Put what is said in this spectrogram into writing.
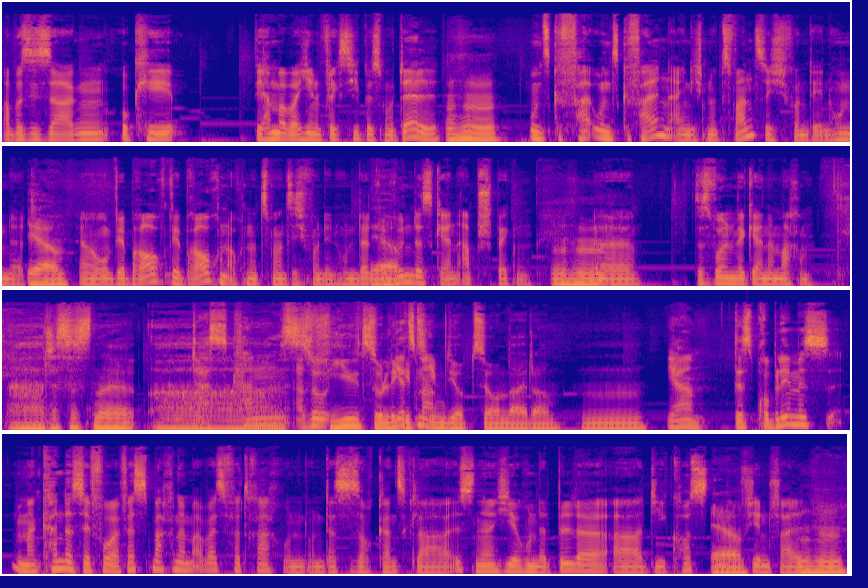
aber sie sagen, okay, wir haben aber hier ein flexibles Modell, uns, gefa uns gefallen eigentlich nur 20 von den 100 Mhm. Ja. äh, und wir, brauch wir brauchen auch nur 20 von den 100, Ja. wir würden das gern abspecken. Mhm. Äh, das wollen wir gerne machen. Ah, das ist eine. Ah, Das kann- ist also, viel zu legitim, mal- die Option leider. Hm. Ja, das Problem ist, man kann das ja vorher festmachen im Arbeitsvertrag und, und dass es auch ganz klar ist, ne? hier 100 Bilder, ah, die kosten Ja. Mhm. auf jeden Fall.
